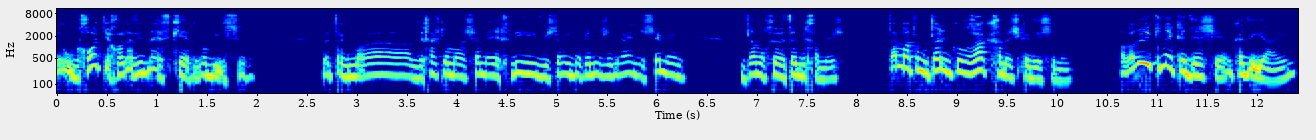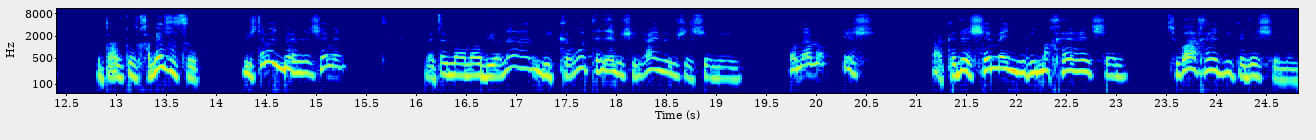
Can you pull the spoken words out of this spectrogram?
הוא בכל זאת יכול להביא מההפקר, לא באיסור. אומרת הגמרא, וחש לומר שם החליף והשתמש בקדים של יין לשמן, אתה מוכר יותר מחמש, אתה אמרת מותר למכור רק חמש כדי שמן, אבל הוא יקנה כדי שם, כדי יין, מותר לקנות חמש עשרה, וישתמש בהם לשמן. אומרת הגמרא אמר ביונה, ניכרות הן אלו של יין ואלו של שמן. הוא אומר לו, יש, הכדי שמן נראים אחרת, שהם צורה אחרת מכדי שמן.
